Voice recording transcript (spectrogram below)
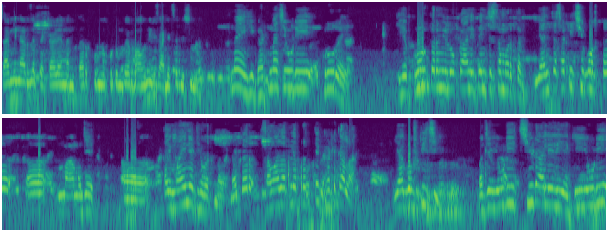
जामीन अर्ज फेटाळल्यानंतर पूर्ण कुटुंबीय भावनिक झाल्याचं दिसून आलं. नाही ही घटनाच एवढी क्रूर आहे. हे क्रूरकर्मी लोक आणि त्यांचे समर्थक यांच्यासाठीच ही गोष्ट म्हणजे काही मायने ठेवत नाही. नाहीतर समाजातल्या प्रत्येक घटकाला या गोष्टीची म्हणजे एवढी चीड आलेली आहे की एवढी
